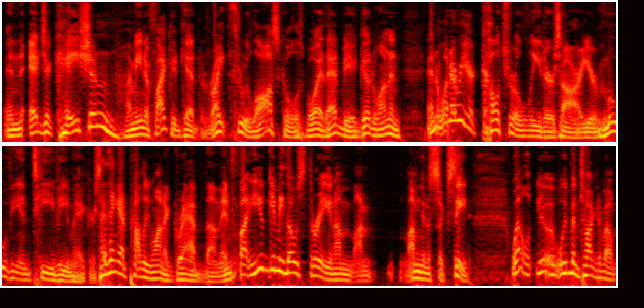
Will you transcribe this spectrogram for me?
and education. I mean, if I could get right through law schools, boy, that'd be a good one. And, and whatever your cultural leaders are, your movie and TV makers, I think I'd probably want to grab them. And if I, you give me those three and I'm, I'm, I'm going to succeed. Well, you know, we've been talking about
